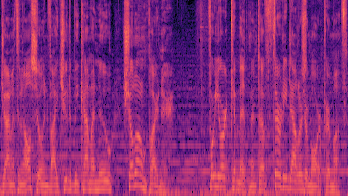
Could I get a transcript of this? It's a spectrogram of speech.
Jonathan also invites you to become a new Shalom partner for your commitment of $30 or more per month.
